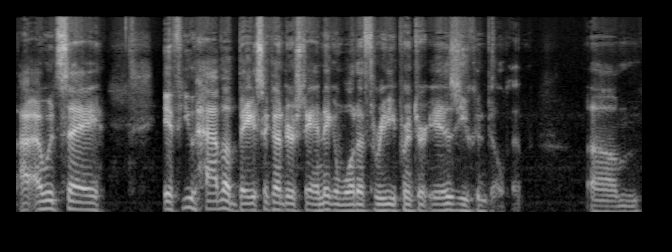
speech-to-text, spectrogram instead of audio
I, I would say if you have a basic understanding of what a 3D printer is, you can build it. Um,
